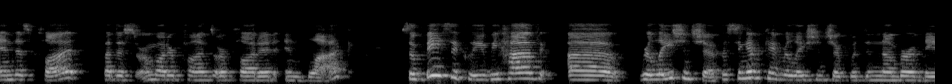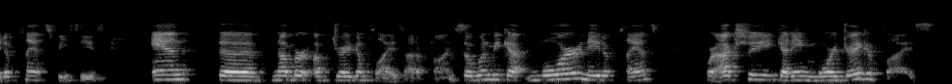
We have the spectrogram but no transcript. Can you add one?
in this plot, but the stormwater ponds are plotted in black. So basically, we have a relationship, a significant relationship with the number of native plant species and the number of dragonflies at a pond. So when we get more native plants, we're actually getting more dragonflies.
